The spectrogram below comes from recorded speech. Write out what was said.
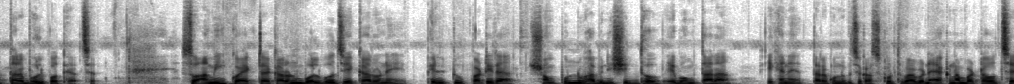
আপনারা ভুল পথে আছেন। সো আমি কয়েকটা কারণ বলব, যে কারণে ফেলটু পার্টিরা সম্পূর্ণভাবে নিষিদ্ধ এবং তারা এখানে তারা কোনো কিছু কাজ করতে পারবে না। এক নাম্বারটা হচ্ছে,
